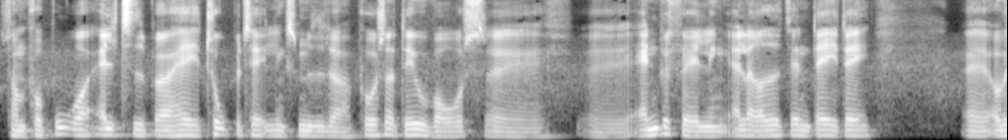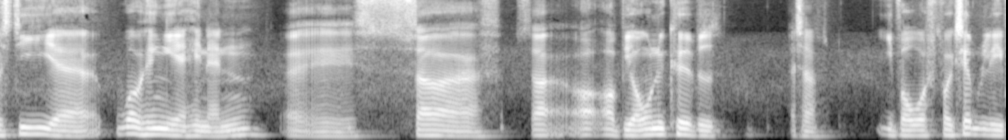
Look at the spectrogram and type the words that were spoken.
som forbruger altid bør have to betalingsmidler på sig. Det er jo vores øh, øh, anbefaling allerede den dag i dag. Øh, og hvis de er uafhængige af hinanden, øh, så, så, og, og vi ovenikøbet, altså i vores, for eksempel i,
